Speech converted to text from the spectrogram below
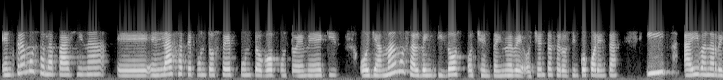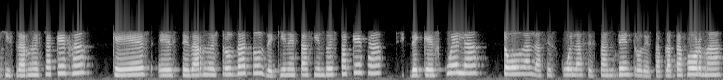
entramos a la página eh, o llamamos al 22 89 80 05 40 y ahí van a registrar nuestra queja, que es este dar nuestros datos de quién está haciendo esta queja, de qué escuela, todas las escuelas están dentro de esta plataforma,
